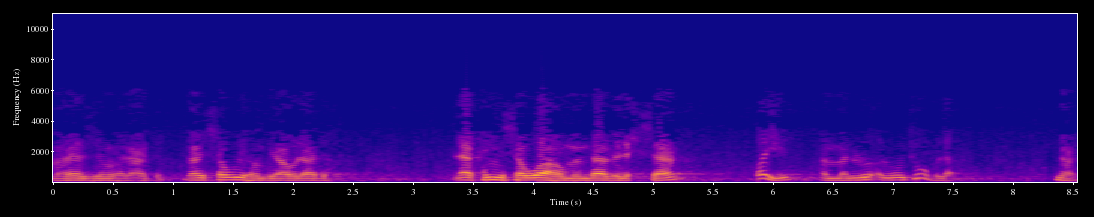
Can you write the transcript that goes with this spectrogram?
ما يلزمه العدل. ما يسويهم بأولاده. لكن سواهم من باب الإحسان. طيب أما الوجوب لا. نعم.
